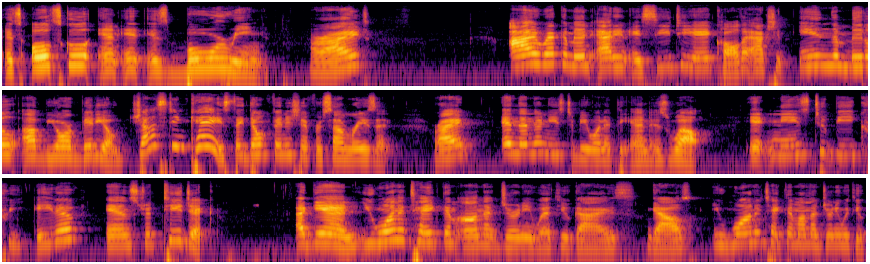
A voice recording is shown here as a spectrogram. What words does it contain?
It's old school and it is boring. All right? I recommend adding a CTA call to action in the middle of your video just in case they don't finish it for some reason, right? And then there needs to be one at the end as well. It needs to be creative and strategic. Again, you want to take them on that journey with you, guys, gals. You want to take them on that journey with you,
